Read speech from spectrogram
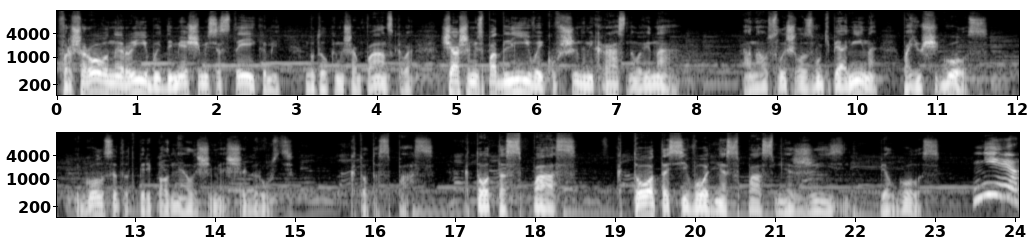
фаршированной рыбой, дымящимися стейками, бутылками шампанского, чашами с подливой, кувшинами красного вина. Она услышала звуки пианино, поющий голос. И голос этот переполняла щемящая грусть. Кто-то спас. Кто-то спас. Кто-то сегодня спас мне жизнь, пел голос. Нет!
